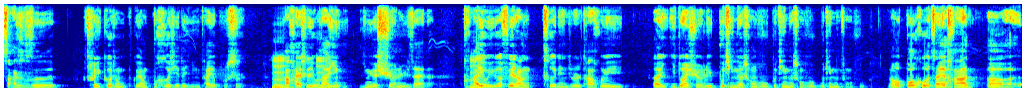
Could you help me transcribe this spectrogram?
萨克斯吹各种各样不和谐的音，他也不是，嗯，它还是有他音音乐旋律在的。他有一个非常特点，就是他会呃一段旋律不停的重复，不停的重复，不停的重复。然后包括在他呃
